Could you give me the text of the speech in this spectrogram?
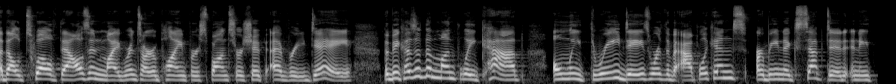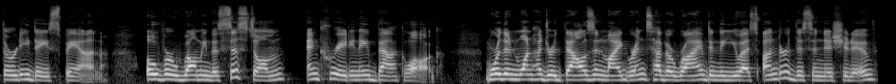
About 12,000 migrants are applying for sponsorship every day, but because of the monthly cap, only three days worth of applicants are being accepted in a 30 day span, overwhelming the system and creating a backlog. More than 100,000 migrants have arrived in the U.S. under this initiative,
